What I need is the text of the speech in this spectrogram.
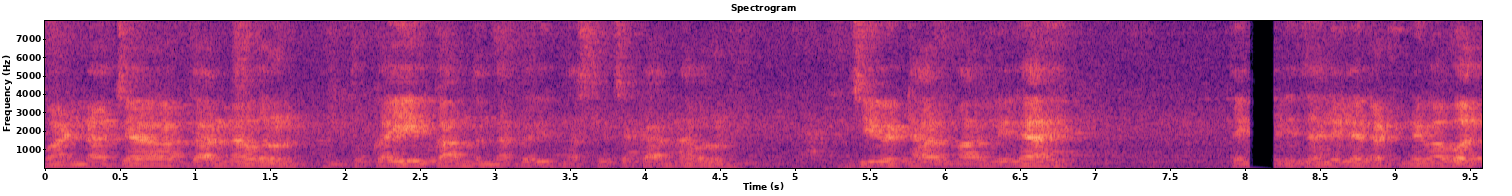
भांडणाच्या कारणावरून आणि तो काही काम धंदा करीत नसल्याच्या कारणावरून जीवे ठार मारलेले आहे त्यांनी झालेल्या घटनेबाबत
